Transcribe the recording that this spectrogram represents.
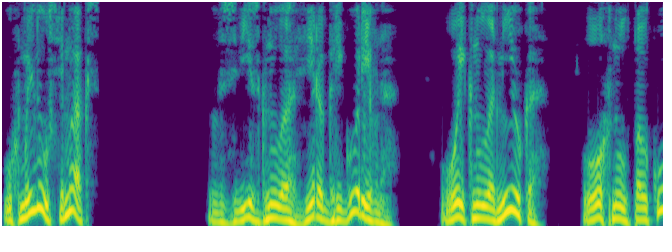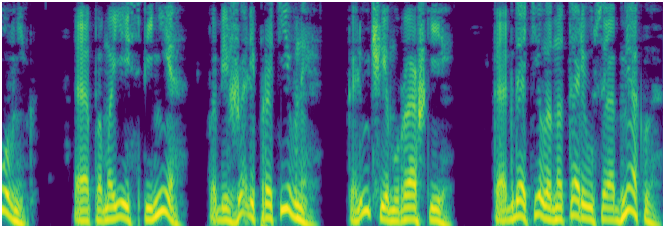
ухмыльнулся Макс. Взвизгнула Вера Григорьевна, ойкнула Милка, охнул полковник, а по моей спине побежали противные, колючие мурашки, когда тело нотариуса обмякло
